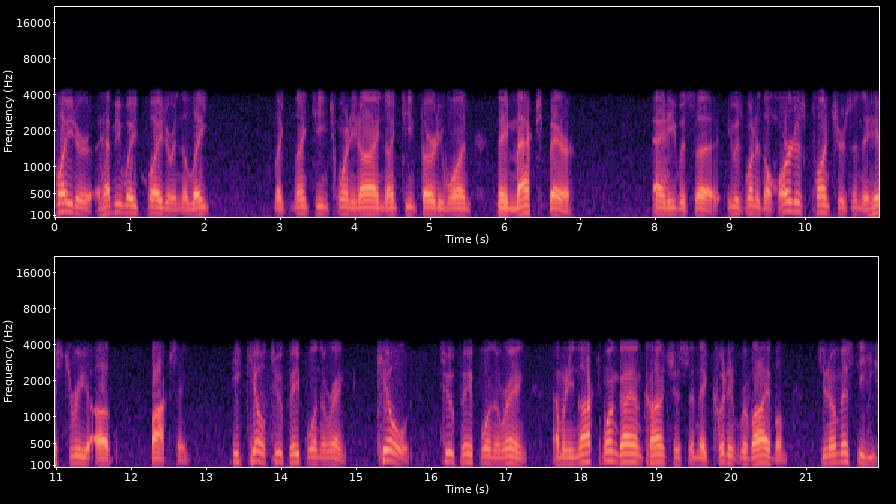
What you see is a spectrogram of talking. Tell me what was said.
fighter, a heavyweight fighter in the late, like 1929, 1931, named Max Baer, and he was uh, he was one of the hardest punchers in the history of boxing. He killed two people in the ring. Killed two people in the ring. And when he knocked one guy unconscious and they couldn't revive him, you know, Misty, he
